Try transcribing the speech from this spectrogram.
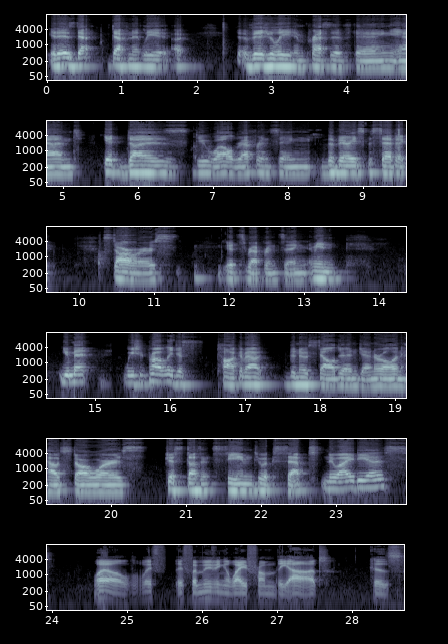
it is de- definitely a, visually impressive thing, and it does do well referencing the very specific Star Wars it's referencing. I mean, you meant we should probably just talk about the nostalgia in general and how Star Wars just doesn't seem to accept new ideas. Well, if if we're moving away from the art, because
